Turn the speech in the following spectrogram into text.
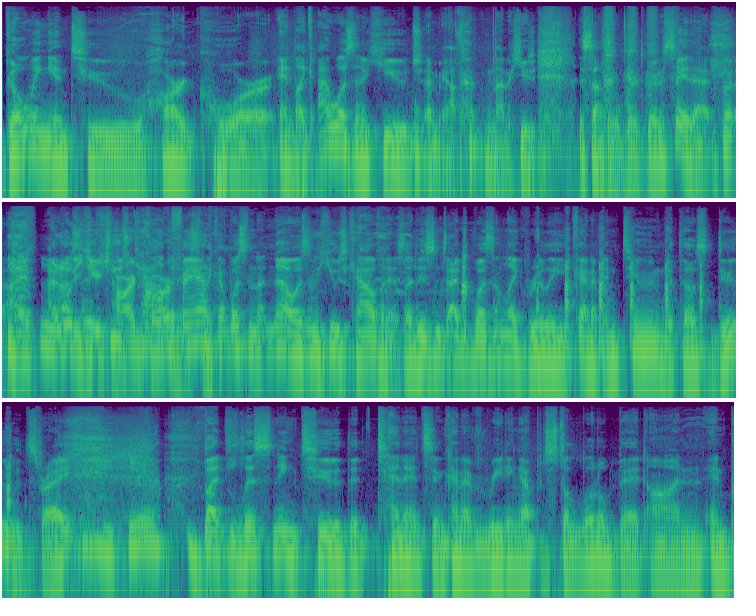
going into hardcore, and like, I wasn't a huge, I mean, I'm not a huge, it sounds like a weird way to say that, but I, I not a wasn't huge hardcore Calvinist. fan? Like, I wasn't, no, I wasn't a huge Calvinist. I didn't, I wasn't like really kind of in tune with those dudes, right? Yeah. But listening to the tenets and kind of reading up just a little bit on, and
